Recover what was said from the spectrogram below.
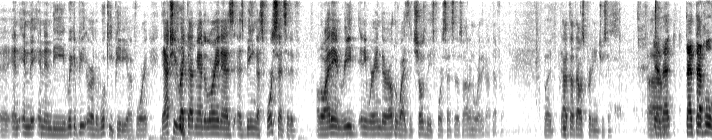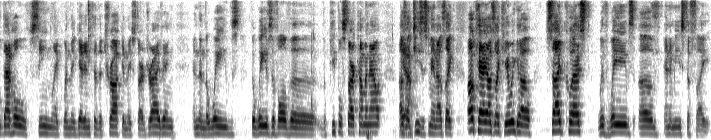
uh, and in the and in the Wikipedia or the Wikipedia for it, they actually write that Mandalorian as as being as force sensitive. Although I didn't read anywhere in there otherwise that shows these he's force sensitive, so I don't know where they got that from. But I thought that was pretty interesting. yeah, Um, that that that whole that whole scene, like when they get into the truck and they start driving, and then the waves, the waves of all the the people start coming out. I was Yeah. like, Jesus, man! I was like, okay, I was like, here we go, side quest with waves of enemies to fight.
